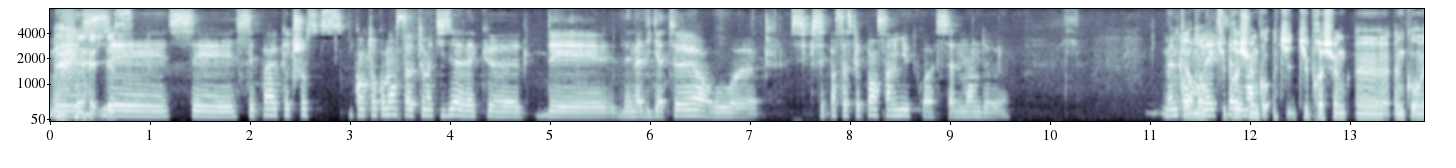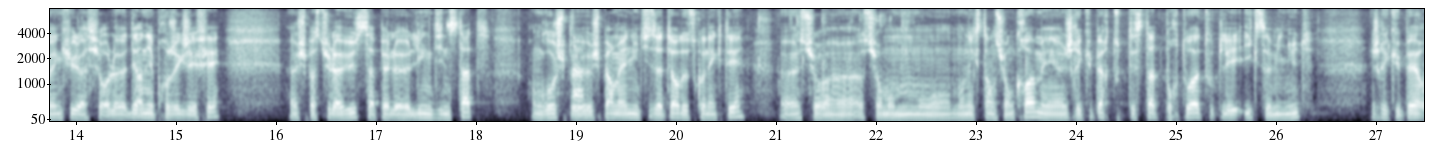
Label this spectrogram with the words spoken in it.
mais Yes. c'est, c'est, c'est pas quelque chose. Quand on commence à automatiser avec euh, des, des navigateurs ou euh, c'est, pas, ça se fait pas en cinq minutes quoi. Ça demande de. Même quand on tu prêches, un, tu, tu prêches un, un, convaincu là sur le dernier projet que j'ai fait. Euh, je sais pas si tu l'as vu, ça s'appelle euh, LinkedIn Stat. En gros, je, peux, ah. je permets à un utilisateur de se connecter euh, sur, euh, sur mon, mon, mon, extension Chrome et je récupère toutes tes stats pour toi toutes les X minutes. Je récupère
